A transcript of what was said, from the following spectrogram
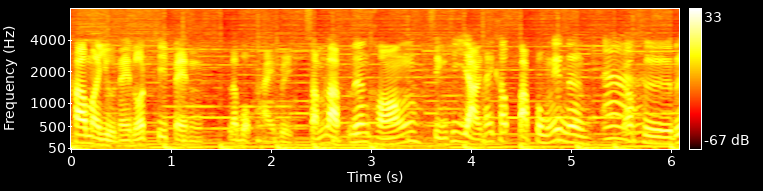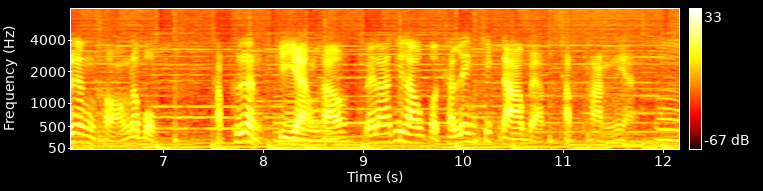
เข้ามาอยู่ในรถที่เป็นระบบไฮบริดสำหรับเรื่องของสิ่งที่อยากให้เขาปรับปรุงนิดนึงอ่าก็คือเรื่องของระบบขับเคลื่อนเกียร์ของเขา เวลาที่เรากดคันเร่ง kick down แบบฉับพลันเนี่ย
